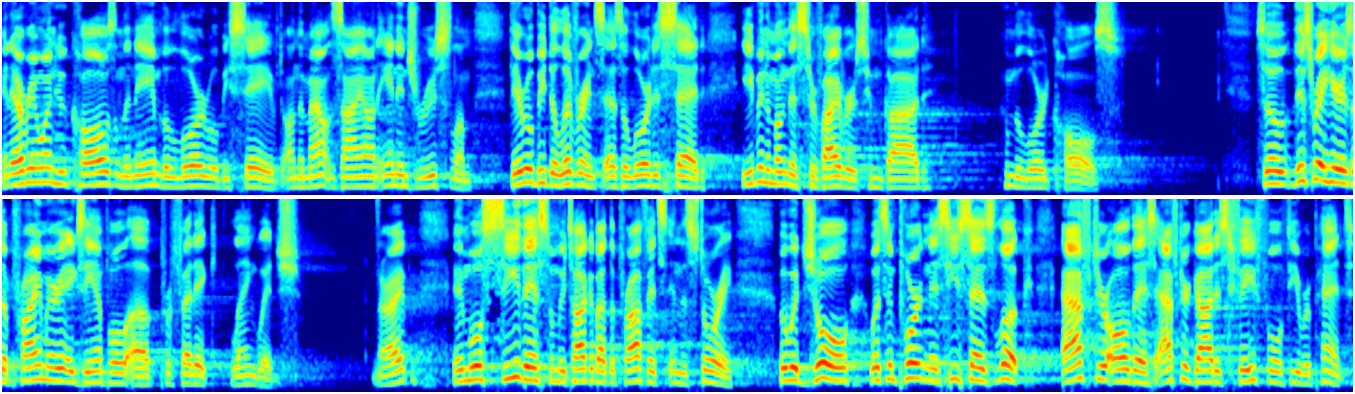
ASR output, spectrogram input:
And everyone who calls on the name of the Lord will be saved. On the Mount Zion and in Jerusalem, there will be deliverance, as the Lord has said, even among the survivors whom God, whom the Lord calls. So, this right here is a primary example of prophetic language. All right? And we'll see this when we talk about the prophets in the story. But with Joel, what's important is he says, look, after all this, after God is faithful if you repent,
